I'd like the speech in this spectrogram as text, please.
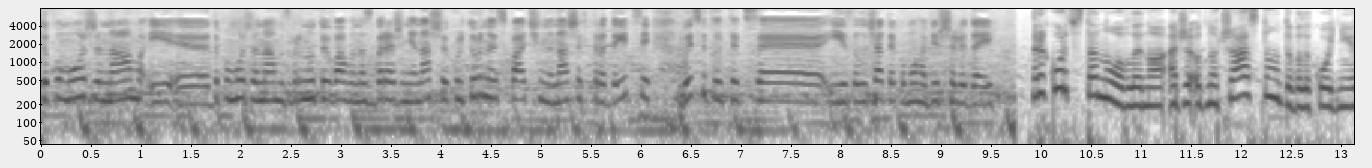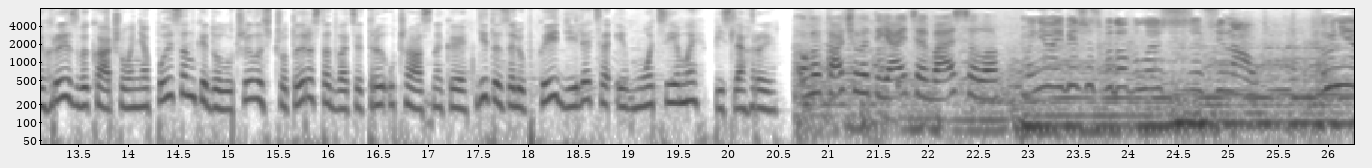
допоможе нам і е, допоможе нам звернути увагу на збереження нашої культурної спадщини, наших традицій, висвітлити це і залучати якомога більше людей. Рекорд встановлено, адже одночасно до великодньої гри з викачування писанки долучились 423 учасники. Діти залюбки діляться емоціями після гри. Викачувати яйця весело. Мені найбільше сподобалось фінал. Ну, Мені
